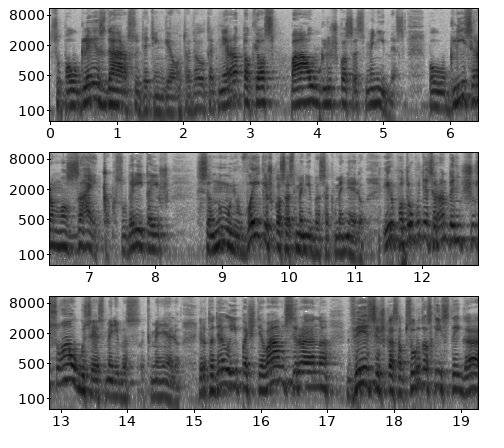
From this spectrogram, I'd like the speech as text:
Su paaugliais dar sudėtingiau, todėl kad nėra tokios paaugliškos asmenybės. Paauglys yra mozaika, sudaryta iš senųjų vaikiškos asmenybės akmenėlių ir po truputį atsirandančių suaugusiai asmenybės akmenėlių. Ir todėl ypač tėvams yra na, visiškas absurdas, kai staiga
